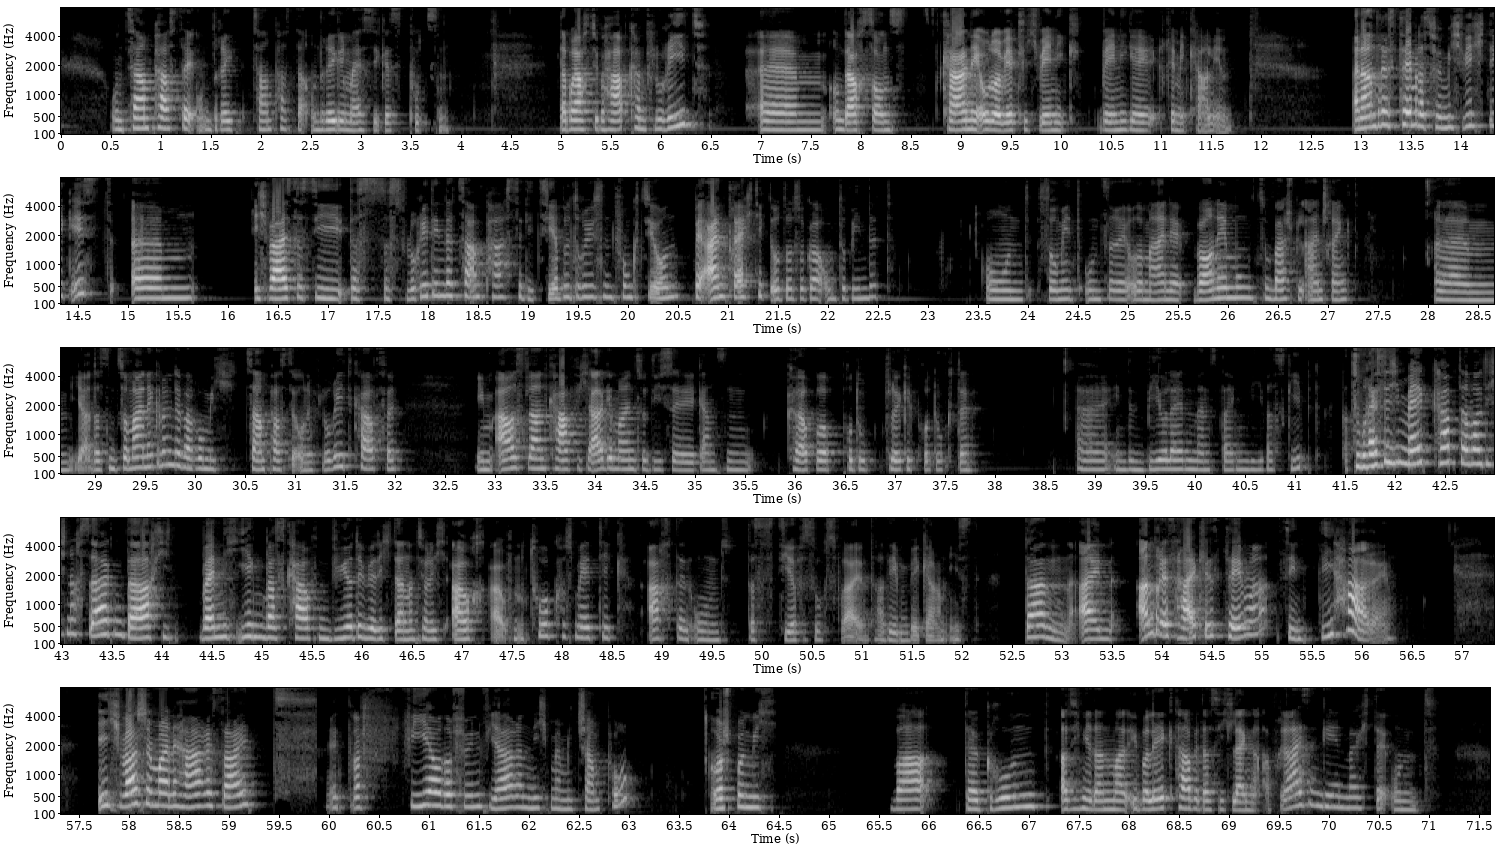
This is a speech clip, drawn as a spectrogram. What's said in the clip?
und Zahnpasta und, Re Zahnpasta und regelmäßiges Putzen. Da braucht es überhaupt kein Fluorid ähm, und auch sonst keine oder wirklich wenig, wenige Chemikalien. Ein anderes Thema, das für mich wichtig ist, ähm, ich weiß, dass, die, dass das Fluorid in der Zahnpasta die Zirbeldrüsenfunktion beeinträchtigt oder sogar unterbindet und somit unsere oder meine Wahrnehmung zum Beispiel einschränkt. Ähm, ja, das sind so meine Gründe, warum ich Zahnpasta ohne Fluorid kaufe. Im Ausland kaufe ich allgemein so diese ganzen Körperpflegeprodukte äh, in den Bioläden, wenn es da irgendwie was gibt. Zum restlichen Make-up, da wollte ich noch sagen, da ich, wenn ich irgendwas kaufen würde, würde ich dann natürlich auch auf Naturkosmetik achten und dass es tierversuchsfrei und halt eben vegan ist. Dann ein anderes heikles Thema sind die Haare. Ich wasche meine Haare seit etwa vier oder fünf Jahren nicht mehr mit Shampoo. Ursprünglich war der Grund, als ich mir dann mal überlegt habe, dass ich länger auf Reisen gehen möchte und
